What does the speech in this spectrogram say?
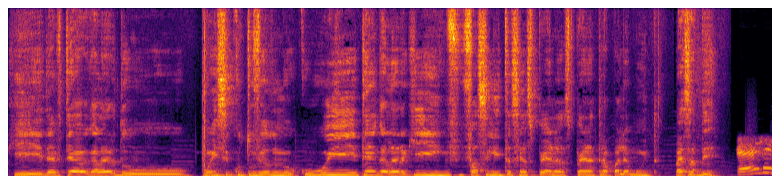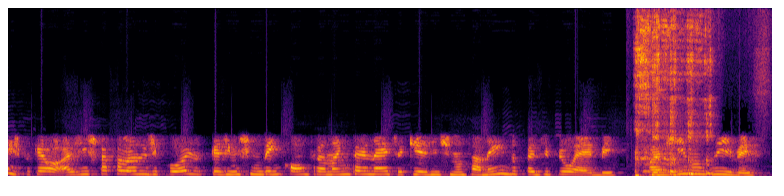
Que deve ter a galera do põe esse cotovelo no meu cu e tem a galera que facilita assim as pernas. As pernas atrapalham muito. Vai saber. É, gente, porque ó, a gente tá falando de coisas que a gente ainda encontra na internet aqui, a gente não tá nem indo pra Deep Web. Imagina os níveis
